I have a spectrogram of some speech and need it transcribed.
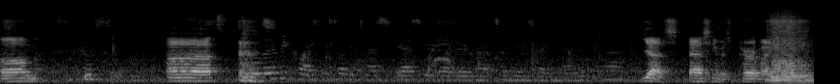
Uh, um, uh, will there be questions on the test asking whether or not something is magnetic or not? yes, asking if it's paramagnetic.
